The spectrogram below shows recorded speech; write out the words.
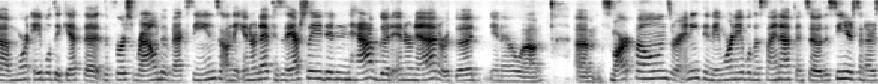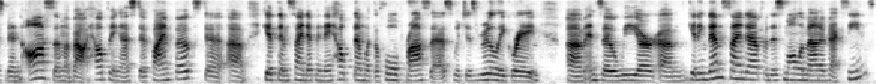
um, weren't able to get the, the first round of vaccines on the internet because they actually didn't have good internet or good, you know, um, um, smartphones or anything. They weren't able to sign up. And so the Senior Center has been awesome about helping us to find folks to um, get them signed up, and they help them with the whole process, which is really great. Um, and so we are um, getting them signed up for the small amount of vaccines.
